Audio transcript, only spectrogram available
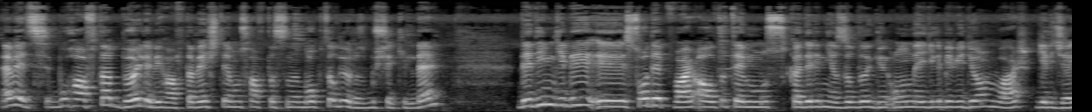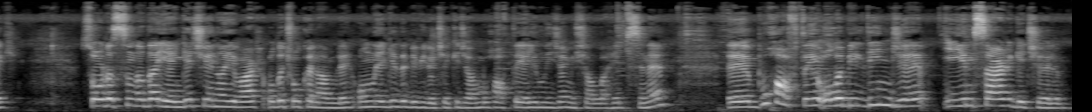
Evet bu hafta böyle bir hafta 5 Temmuz haftasını noktalıyoruz bu şekilde. Dediğim gibi e, SODEP var 6 Temmuz kaderin yazıldığı gün onunla ilgili bir videom var gelecek. Sonrasında da yengeç yeni ayı var o da çok önemli. Onunla ilgili de bir video çekeceğim bu hafta yayınlayacağım inşallah hepsini. E, bu haftayı olabildiğince iyimser geçirelim.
